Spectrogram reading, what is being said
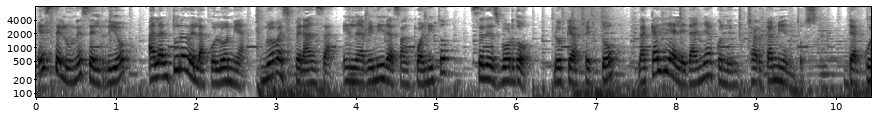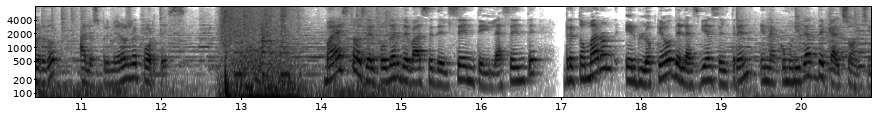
Este lunes el río, a la altura de la colonia Nueva Esperanza en la avenida San Juanito, se desbordó, lo que afectó la calle aledaña con encharcamientos, de acuerdo a los primeros reportes. Maestros del poder de base del CENTE y la CENTE retomaron el bloqueo de las vías del tren en la comunidad de Calzoncio,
